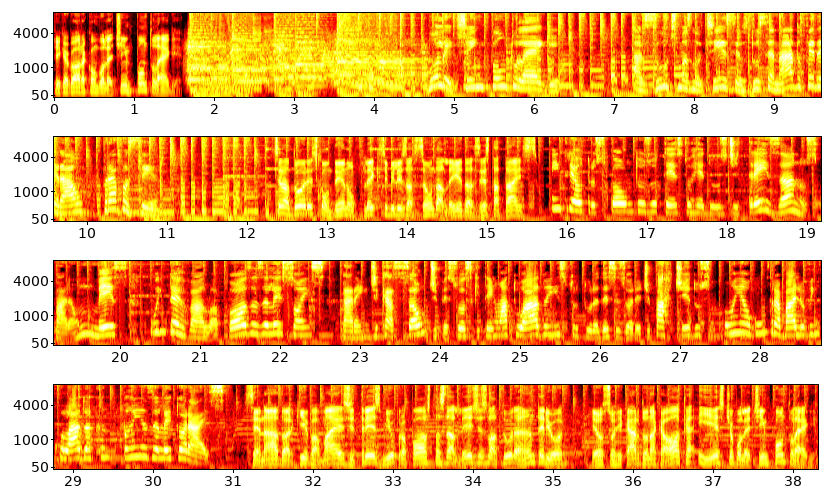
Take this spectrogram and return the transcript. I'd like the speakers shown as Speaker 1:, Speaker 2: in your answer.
Speaker 1: Fique agora com o Boletim Ponto Leg.
Speaker 2: Boletim Ponto Leg. As últimas notícias do Senado Federal para você.
Speaker 1: Senadores condenam flexibilização da lei das estatais.
Speaker 3: Entre outros pontos, o texto reduz de três anos para um mês o intervalo após as eleições para a indicação de pessoas que tenham atuado em estrutura decisória de partidos ou em algum trabalho vinculado a campanhas eleitorais.
Speaker 1: Senado arquiva mais de 3 mil propostas da legislatura anterior. Eu sou Ricardo Nacaoca e este é o Boletim Ponto Leg.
